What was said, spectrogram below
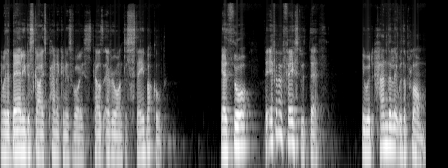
and, with a barely disguised panic in his voice, tells everyone to stay buckled. He had thought that if ever faced with death, he would handle it with aplomb,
